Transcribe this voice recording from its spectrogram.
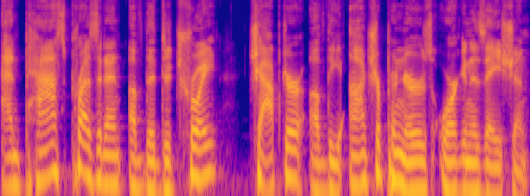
and past president of the Detroit chapter of the Entrepreneurs Organization.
